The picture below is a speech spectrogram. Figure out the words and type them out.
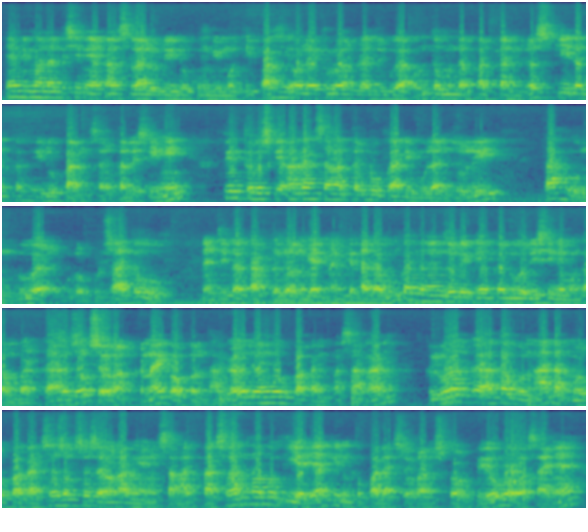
yang di mana di sini akan selalu didukung dimotivasi oleh keluarga juga untuk mendapatkan rezeki dan kehidupan serta di sini pintu rezeki akan sangat terbuka di bulan Juli tahun 2021 dan jika kartu Don kita gabungkan dengan zodiak yang kedua di sini menggambarkan sosok seorang kenaik open tanggal yang merupakan pasangan, keluarga ataupun anak merupakan sosok seseorang yang sangat pasrah namun ia yakin kepada seorang Scorpio bahwasanya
